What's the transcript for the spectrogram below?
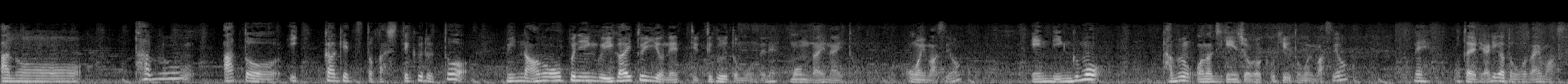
あのー多分あと1ヶ月とかしてくるとみんなあのオープニング意外といいよねって言ってくると思うんでね問題ないと思いますよ。エンディングも多分同じ現象が起きると思いますよ。ねお便りありがとうございます。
